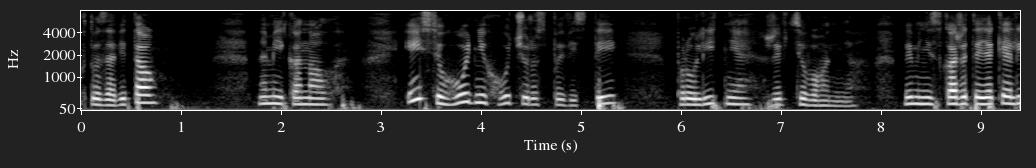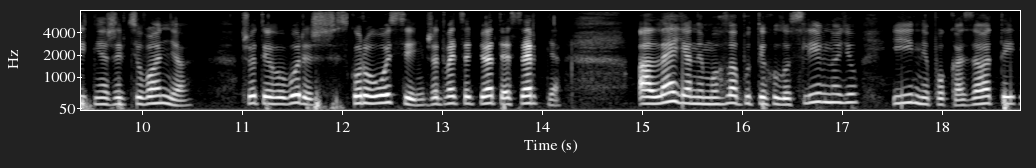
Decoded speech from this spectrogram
хто завітав на мій канал. І сьогодні хочу розповісти про літнє живцювання. Ви мені скажете, яке літнє живцювання? Що ти говориш? Скоро осінь, вже 25 серпня. Але я не могла бути голослівною і не показати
